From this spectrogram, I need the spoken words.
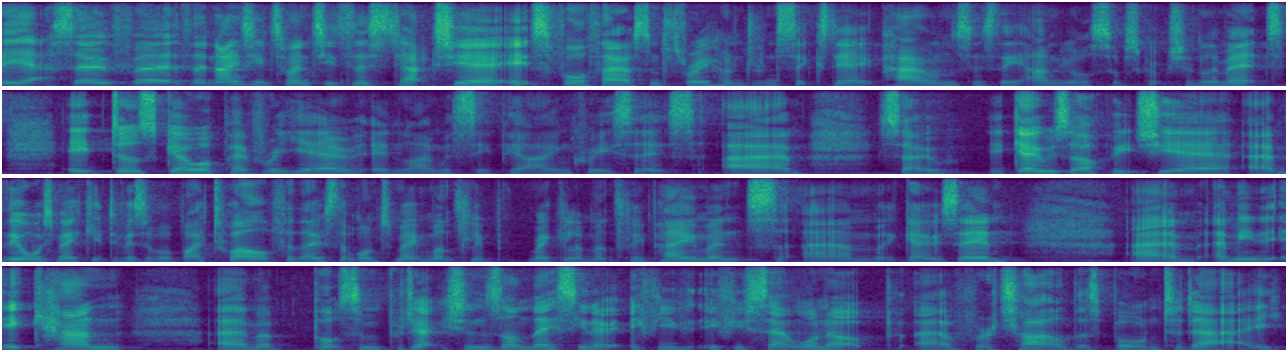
yeah so for the 1920 to this tax year it's 4,368 pounds is the annual subscription limit. It does go up every year in line with CPI increases. Um, so it goes up each year. Um, they always make it divisible by 12 for those that want to make monthly regular monthly payments. Um, it goes in. Um, I mean it can um, put some projections on this. You know, if you if you set one up uh, for a child that's born today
